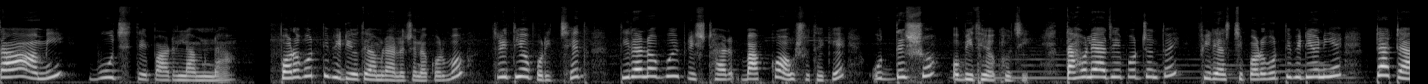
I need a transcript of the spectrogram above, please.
তা আমি বুঝতে পারলাম না। পরবর্তী ভিডিওতে আমরা আলোচনা করব তৃতীয় পরিচ্ছেদ তিরানব্বই পৃষ্ঠার বাক্য অংশ থেকে উদ্দেশ্য ও বিধেয় খুঁজি। তাহলে আজ এ পর্যন্তই। ফিরে আসছি পরবর্তী ভিডিও নিয়ে। টাটা!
